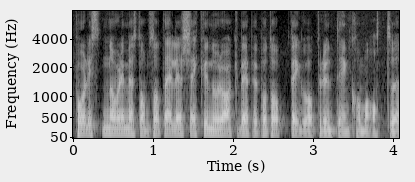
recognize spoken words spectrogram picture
På listen over de mest omsatte ellers, Equinor og Aker BP på topp, begge opp rundt 1,8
